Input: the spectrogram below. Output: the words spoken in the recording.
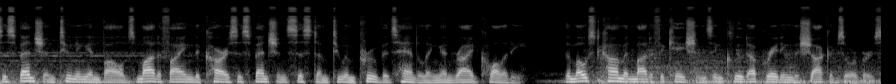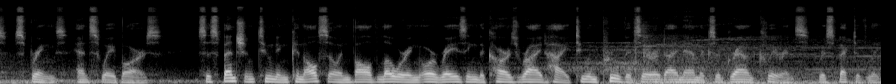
Suspension tuning involves modifying the car's suspension system to improve its handling and ride quality. The most common modifications include upgrading the shock absorbers, springs, and sway bars. Suspension tuning can also involve lowering or raising the car's ride height to improve its aerodynamics or ground clearance, respectively.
